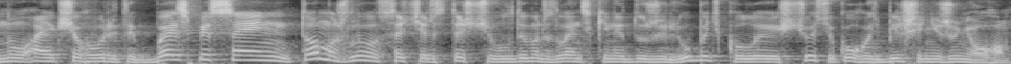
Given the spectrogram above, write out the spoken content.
Ну а якщо говорити без пісень, то можливо все через те, що Володимир Зеленський не дуже любить, коли щось у когось більше ніж у нього.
